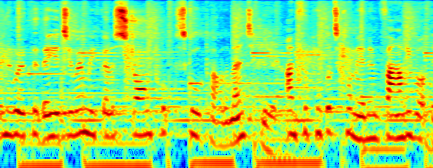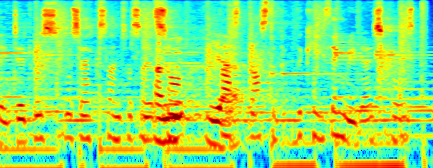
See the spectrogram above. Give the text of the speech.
in the work that they are doing. We've got a strong school parliament. Yeah. And for people to come in and value what they did was, was excellent, wasn't it? And, so yeah. that's, that's the, the key thing really, I suppose.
